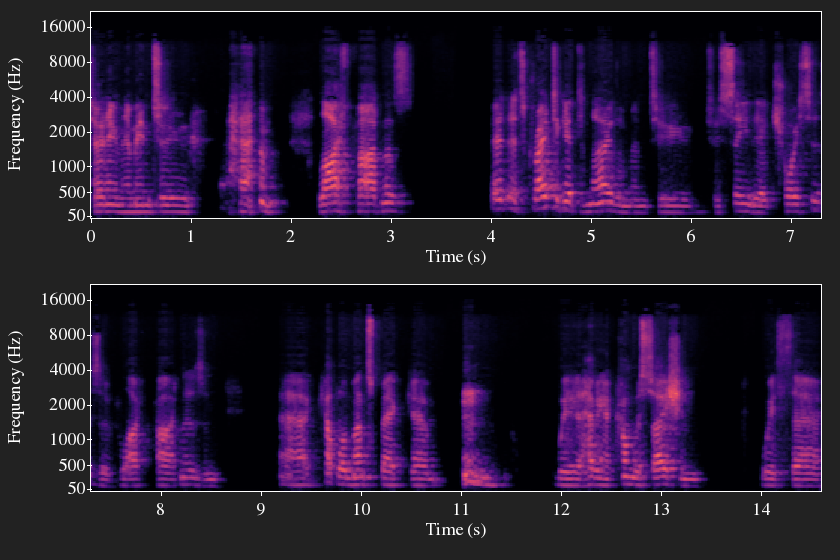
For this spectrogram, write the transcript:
turning them into um, life partners, it, it's great to get to know them and to to see their choices of life partners. And uh, a couple of months back, um, we are having a conversation with uh,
